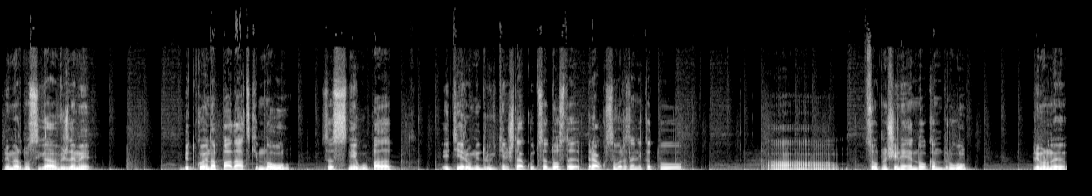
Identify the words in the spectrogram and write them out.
Примерно сега виждаме биткоина пада адски много, с него падат Ethereum и другите неща, които са доста пряко свързани като а, съотношение едно към друго. Примерно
